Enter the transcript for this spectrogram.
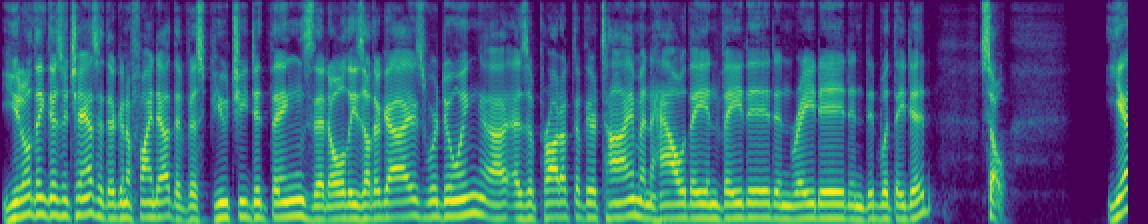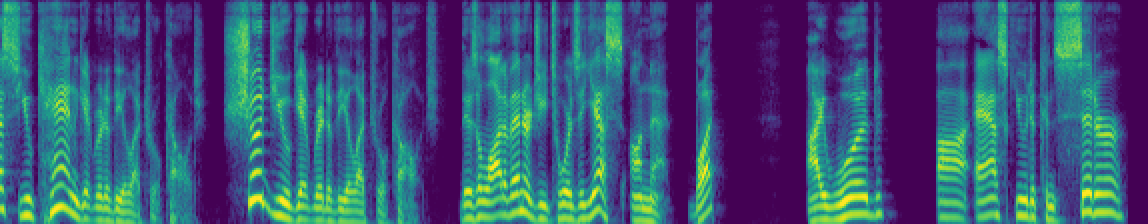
you don't think there's a chance that they're going to find out that Vespucci did things that all these other guys were doing uh, as a product of their time and how they invaded and raided and did what they did? So, yes, you can get rid of the Electoral College. Should you get rid of the Electoral College? There's a lot of energy towards a yes on that. But I would uh, ask you to consider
